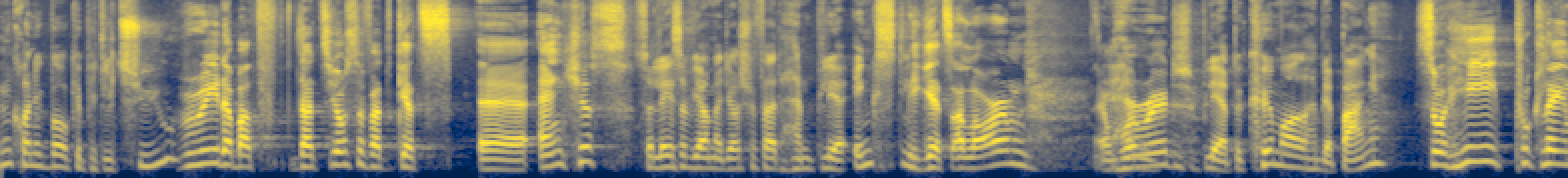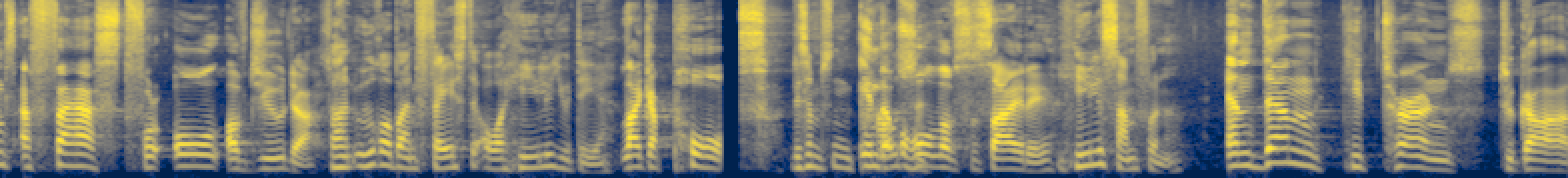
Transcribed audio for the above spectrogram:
2. kronikbog, kapitel 20, we read about that Josephat gets uh, anxious, så læser vi om, at Josaphat han bliver he ængstelig, gets alarmed and worried. han bliver bekymret, han bliver bange. So he proclaims a fast for all of Judah, Så han udråber en faste over hele Judæa. like a pause Ligesom sådan en in the pause whole of society. i hele samfundet. And then he turns to God.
